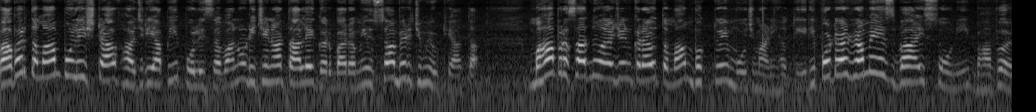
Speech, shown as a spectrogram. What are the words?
બાબર તમામ પોલીસ સ્ટાફ હાજરી આપી પોલીસ જવાનો ડીજેના તાલે ગરબા રમી ઉત્સાહભેર ઝૂમી ઉઠ્યા હતા. મહાપ્રસાદનું આયોજન કરાયું તમામ ભક્તોએ મોજ માણી હતી. રિપોર્ટર રમેશભાઈ સોની ભાભર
